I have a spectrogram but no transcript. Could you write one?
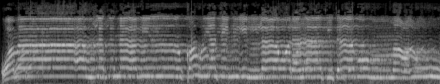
وما أهلكنا من قرية إلا ولها كتاب معلوم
